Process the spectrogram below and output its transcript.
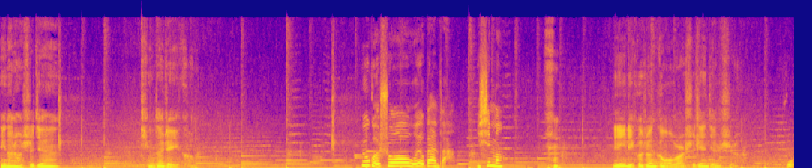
你能让时间停在这一刻吗？如果说我有办法，你信吗？哼，你一理科生跟我玩时间简史啊？我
